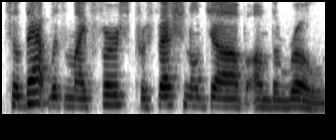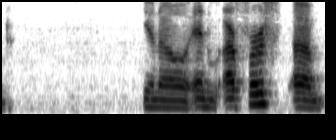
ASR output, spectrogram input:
So that was my first professional job on the road, you know, and our first, um,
